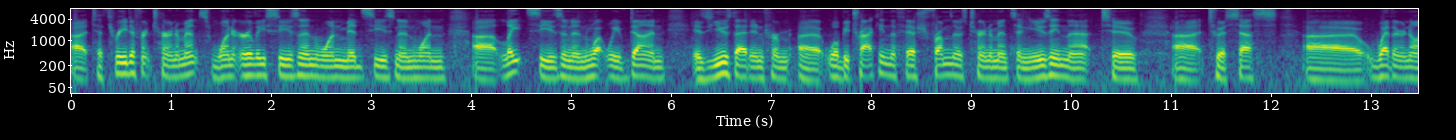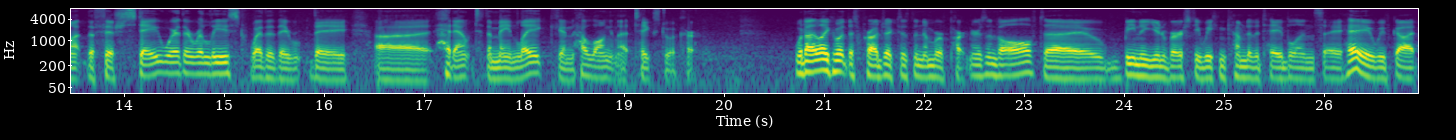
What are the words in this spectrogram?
uh, to three different tournaments, one early season, one mid-season, and one uh, late season, and what we've done is use that inform, uh, we'll be tracking the fish from those tournaments and using that to, to assess whether or not the fish stay where they're released, whether they, they head out to the main lake, and how long that takes to occur. What I like about this project is the number of partners involved. Uh, being a university, we can come to the table and say, "Hey, we've got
